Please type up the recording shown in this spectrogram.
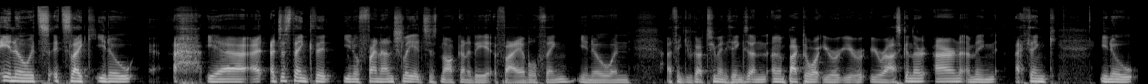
you know, it's it's like you know, yeah, I, I just think that you know financially it's just not going to be a viable thing, you know, and I think you've got too many things. And, and back to what you're, you're you're asking there, Aaron. I mean, I think you know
